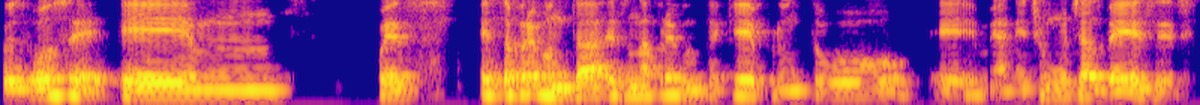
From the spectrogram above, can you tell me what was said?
Pues José, em, pues esta pregunta es una pregunta que de pronto eh, me han hecho muchas veces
